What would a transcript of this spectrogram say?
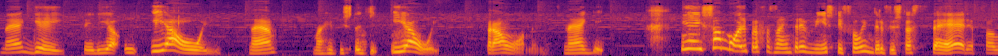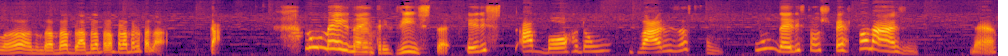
né, gay, seria o yaoi, né? uma revista de yaoi para homens, né, gay. E aí chamou ele para fazer uma entrevista, e foi uma entrevista séria, falando blá blá blá blá blá blá blá blá. Tá. No meio da entrevista, eles abordam vários assuntos. E um deles são os personagens, né?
